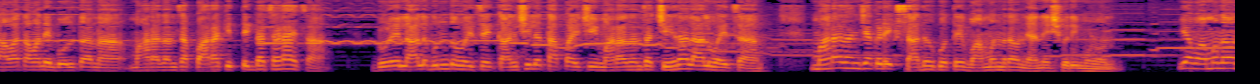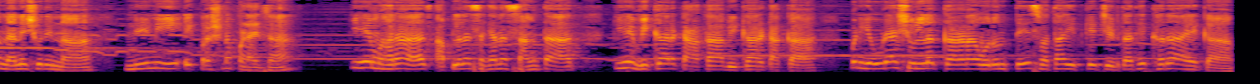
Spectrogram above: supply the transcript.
तावातावाने बोलताना महाराजांचा पारा कित्येकदा चढायचा. डोळे लालबुंद व्हायचे कानशील तापायची महाराजांचा चेहरा लाल व्हायचा. महाराजांच्याकडे एक साधक होते वामनराव ज्ञानेश्वरी म्हणून. या वामनराव ज्ञानेश्वरींना नेहमी एक प्रश्न पडायचा की हे महाराज आपल्याला सगळ्यांना सांगतात की हे विकार टाका विकार टाका पण एवढ्या क्षुल्लक कारणावरून ते स्वतः इतके चिडतात हे खरं आहे का?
